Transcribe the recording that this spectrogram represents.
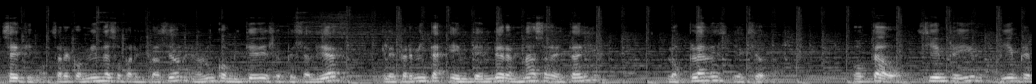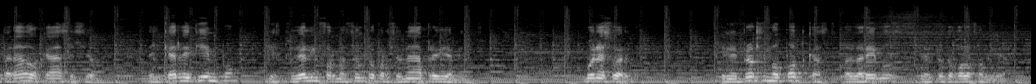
Séptimo, se recomienda su participación en algún comité de su especialidad que le permita entender más a detalle los planes y acciones. Octavo, siempre ir bien preparado a cada sesión, dedicarle tiempo y estudiar la información proporcionada previamente. Buena suerte. En el próximo podcast hablaremos del protocolo familiar.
